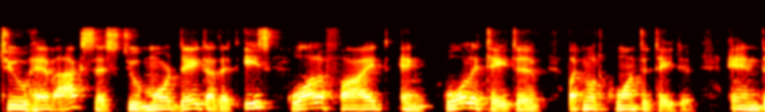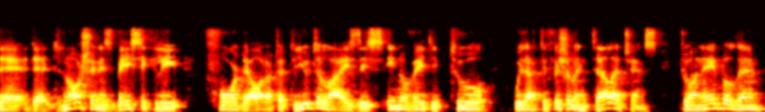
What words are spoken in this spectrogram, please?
to have access to more data that is qualified and qualitative, but not quantitative. And the, the, notion is basically for the auditor to utilize this innovative tool with artificial intelligence to enable them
